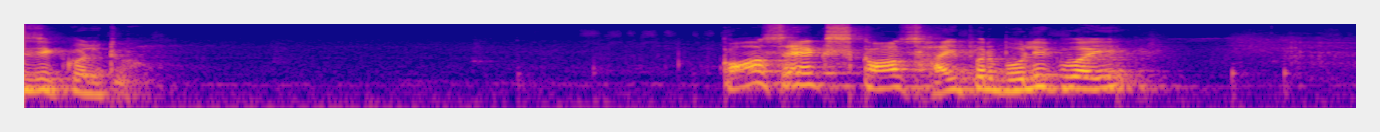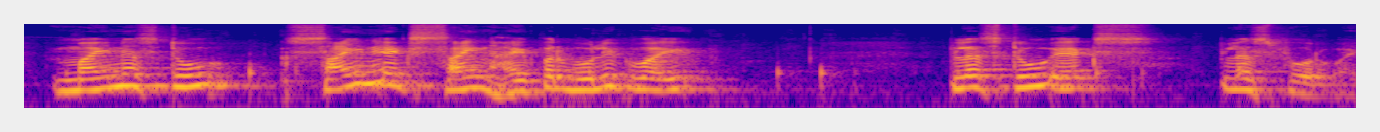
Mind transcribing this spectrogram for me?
is equal to cos x cos hyperbolic y minus two sine x sine hyperbolic y plus two x plus four y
